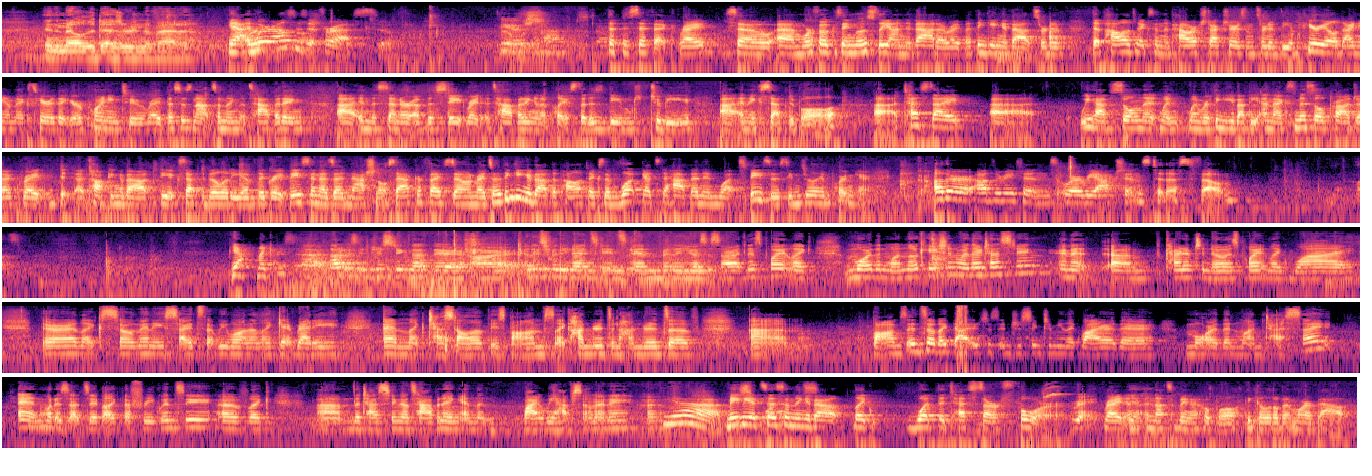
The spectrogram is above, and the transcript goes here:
in the middle of the desert in Nevada. Yeah, and where else is it for us? The Pacific, right? So um, we're focusing mostly on Nevada, right? But thinking about sort of the politics and the power structures and sort of the imperial dynamics here that you're pointing to, right? This is not something that's happening uh, in the center of the state, right? It's happening in a place that is deemed to be uh, an acceptable uh, test site. We have Solnit when, when we're thinking about the MX missile project, right? D- uh, talking about the acceptability of the Great Basin as a national sacrifice zone, right? So thinking about the politics of what gets to happen in what spaces seems really important here. Other observations or reactions to this film? Yeah, Mike. Uh, I thought it was interesting that there are, at least for the United States and for the USSR at this point, like more than one location where they're testing, and it um, kind of to Noah's point, like why there are like so many sites that we want to like get ready and like test all of these bombs, like hundreds and hundreds of. Um, bombs. And so like that is just interesting to me. Like why are there more than one test site? And what does that say about like the frequency of like um, the testing that's happening, and then why we have so many? Yeah, maybe it says something about like what the tests are for. Right. Right, and, Yeah. and that's something I hope we'll think a little bit more about.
